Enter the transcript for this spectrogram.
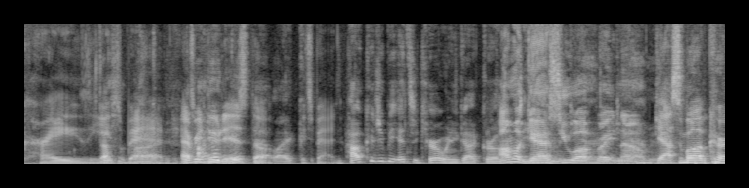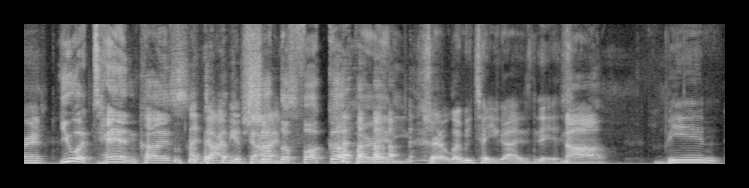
crazy. That's it's bad. Every I dude is get that, though. Like, It's bad. how could you be insecure when you got girls? I'ma DM, gas you up right DM? now. Gas him up, current. You a 10, cuz. A dime of dimes. Shut the fuck up already. So let me tell you guys this. nah. Being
